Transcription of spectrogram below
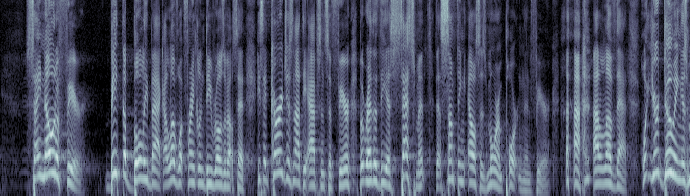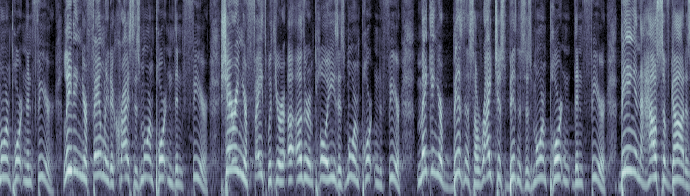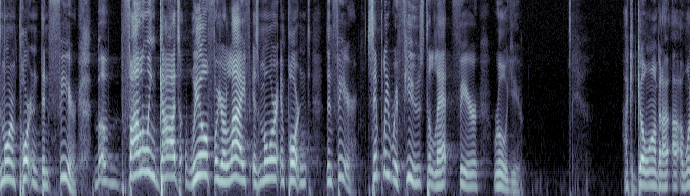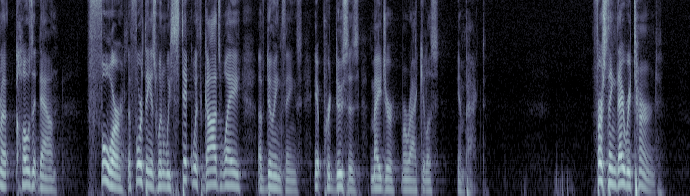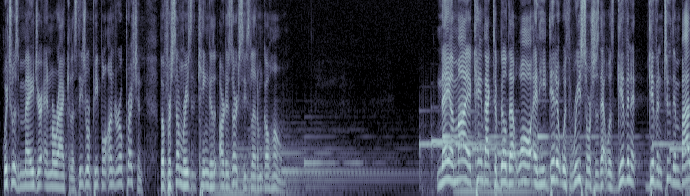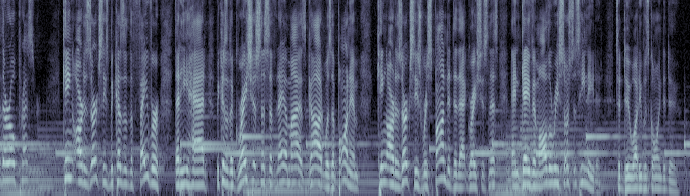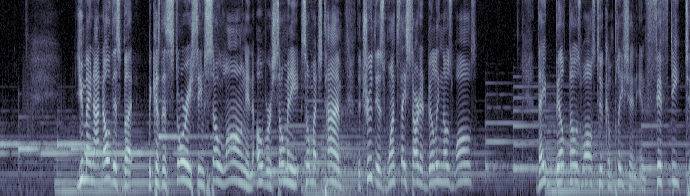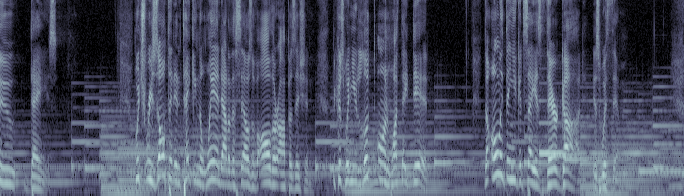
Say no to fear. Beat the bully back. I love what Franklin D. Roosevelt said. He said, Courage is not the absence of fear, but rather the assessment that something else is more important than fear. I love that. What you're doing is more important than fear. Leading your family to Christ is more important than fear. Sharing your faith with your uh, other employees is more important than fear. Making your business a righteous business is more important than fear. Being in the house of God is more important than fear. Following God's will for your life is more important than fear. Simply refuse to let fear rule you. I could go on, but I, I want to close it down. Four, the fourth thing is when we stick with God's way of doing things, it produces major miraculous impact. First thing, they returned, which was major and miraculous. These were people under oppression, but for some reason, King Artaxerxes let them go home. Nehemiah came back to build that wall, and he did it with resources that was given, it, given to them by their oppressor. King Artaxerxes, because of the favor that he had, because of the graciousness of Nehemiah's God was upon him, King Artaxerxes responded to that graciousness and gave him all the resources he needed to do what he was going to do. You may not know this, but because the story seems so long and over so many so much time, the truth is once they started building those walls, they built those walls to completion in 52 days which resulted in taking the wind out of the sails of all their opposition. Because when you looked on what they did, the only thing you could say is their God is with them.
